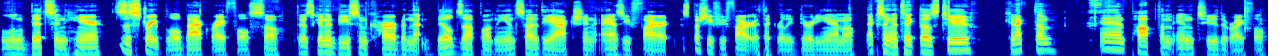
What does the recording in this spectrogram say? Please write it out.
little bits in here. This is a straight blowback rifle, so there's going to be some carbon that builds up on the inside of the action as you fire it, especially if you fire it with like really dirty ammo. Next, I'm going to take those two, connect them, and pop them into the rifle.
